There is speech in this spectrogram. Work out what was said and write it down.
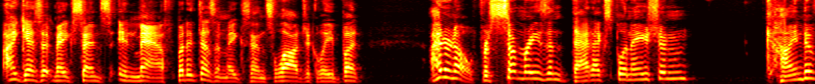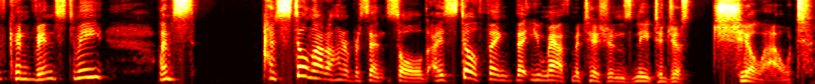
I guess it makes sense in math, but it doesn't make sense logically. But I don't know, for some reason, that explanation kind of convinced me. I'm, st I'm still not 100% sold. I still think that you mathematicians need to just chill out.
